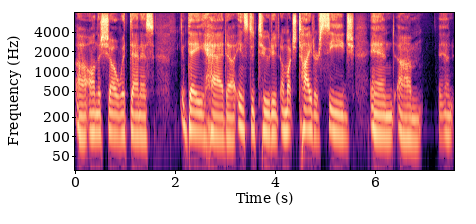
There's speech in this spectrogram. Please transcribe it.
uh, on the show with Dennis. They had uh, instituted a much tighter siege and, um, and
